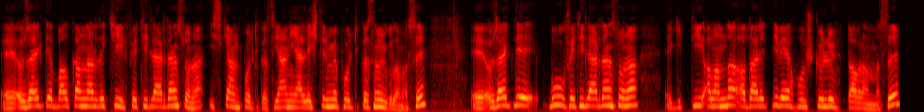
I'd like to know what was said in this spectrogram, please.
e, özellikle Balkanlardaki fetihlerden sonra iskan politikası yani yerleştirme politikasını uygulaması, e, özellikle bu fetihlerden sonra e, gittiği alanda adaletli ve hoşgörülü davranması,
